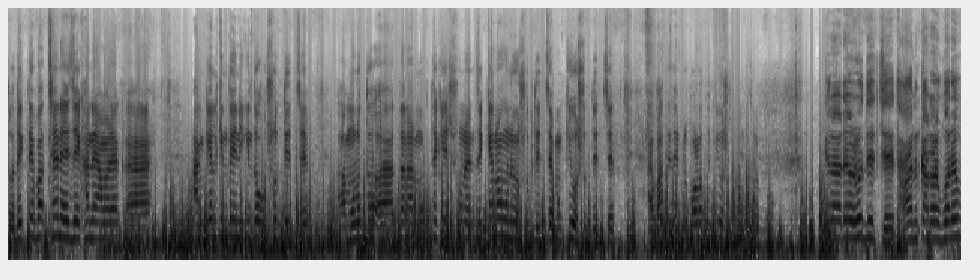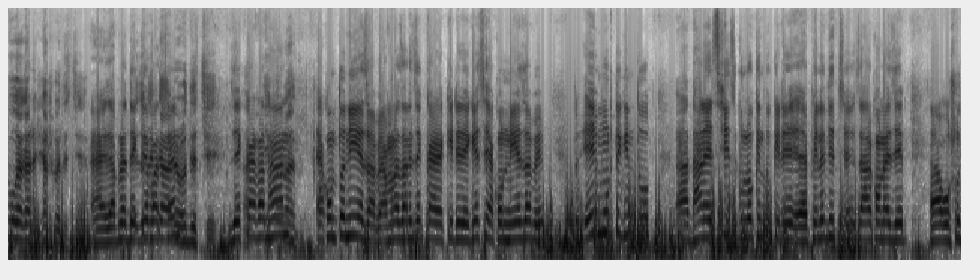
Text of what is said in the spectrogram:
তো দেখতে পাচ্ছেন এই যে এখানে আমার এক আঙ্কেল কিন্তু ইনি কিন্তু ওষুধ দিচ্ছে। মূলত তারা মুখ থেকে শুনেন যে কেন উনি ওষুধ দিচ্ছে এবং কি ওষুধ দিচ্ছে। ভাতিজা একটু বলো তো কি ওষুধ দিচ্ছে আব্বু? ওষুধ দিচ্ছে? ধান কাটার পরে পোকা কাটে শেষ করে দিচ্ছে। হ্যাঁ আপনারা দেখতে পাচ্ছেন দিচ্ছে? যে কাটা ধান এখন তো নিয়ে যাবে। আমরা জানি যে কেটে রেখেছি এখন নিয়ে যাবে। তো এই মুহূর্তে কিন্তু ধানের সিজগুলো কিন্তু কেটে ফেলে দিচ্ছে যার কারণে যে ওষুধ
